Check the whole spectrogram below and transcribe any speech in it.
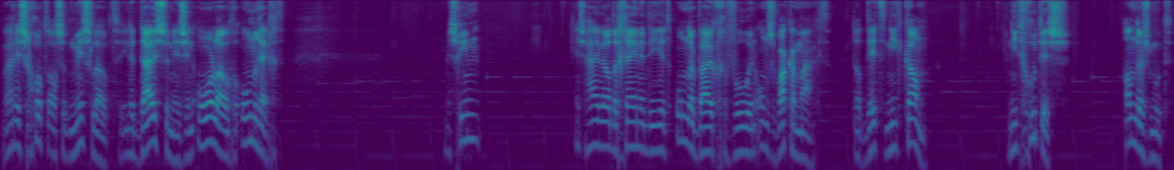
Waar is God als het misloopt, in de duisternis, in oorlogen, onrecht? Misschien is Hij wel degene die het onderbuikgevoel in ons wakker maakt dat dit niet kan, niet goed is, anders moet.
